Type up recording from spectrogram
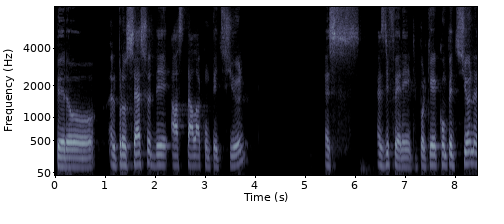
pero o processo de hasta la competição é, es diferente, porque competição é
